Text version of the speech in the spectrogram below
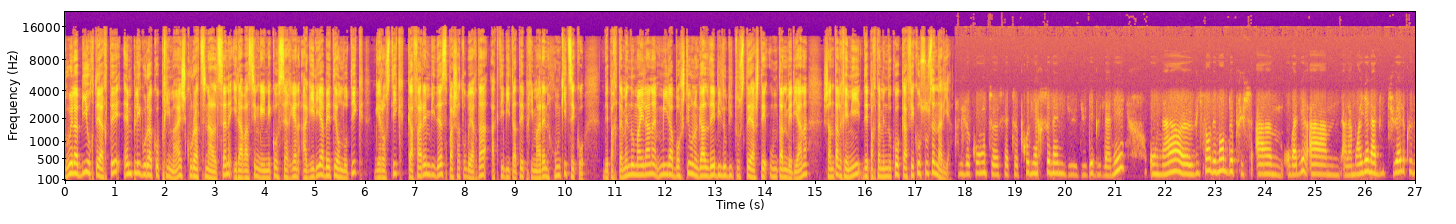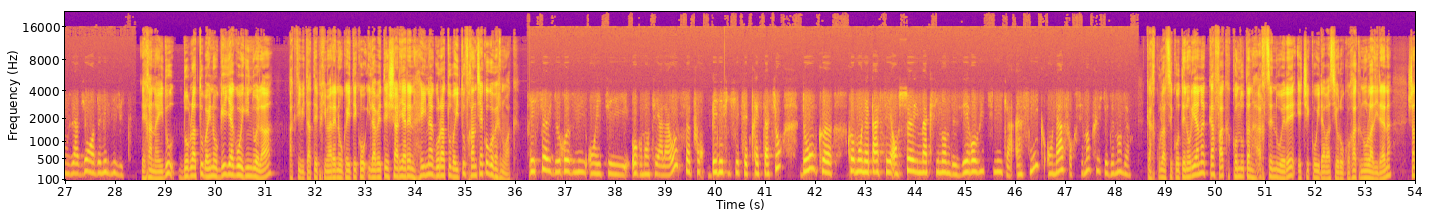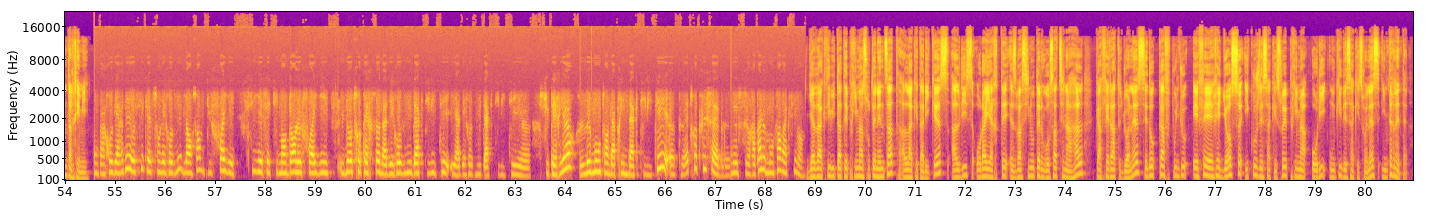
Duela bi urte arte, enplegurako prima eskuratzen alzen irabazien gaineko zergen agiria bete ondutik, geroztik kafaren bidez pasatu behar da aktivitate primaren hunkitzeko. Departamendu mailan mila bosteun galde bildu dituzte aste untan berian, Chantal Remy, departamenduko kafeko zuzendaria. Je compte cette première semaine du, du début de l'année, on a 800 euh, demandes de plus, à, on va dire à, à la moyenne habituelle que nous avions en 2018. Goratu baitu. Les seuils de revenus ont été augmentés à la hausse pour bénéficier de cette prestation. Donc, euh, comme on est passé en seuil maximum de 0,8 SMIC à 1 SMIC, on a forcément plus de demandeurs. Karkulatzeko tenorian, kafak kondutan hartzen du ere etxeko irabazi orokorrak nola diren, Chantal Rémy. On va regarder aussi quels sont les revenus de l'ensemble du foyer. Si effectivement dans le foyer, une autre personne a des revenus d'activité et a des revenus d'activité euh, supérieurs, le montant de la prime d'activité euh, peut être plus faible, ne sera pas le montant maximum. Jada aktivitate prima zuten entzat, aldaketarik ez, aldiz orai arte ez bazinuten gozatzen ahal, kaferat joanez, edo kaf.fr joz ikus dezakezue prima hori unki dezakezuenez interneten.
